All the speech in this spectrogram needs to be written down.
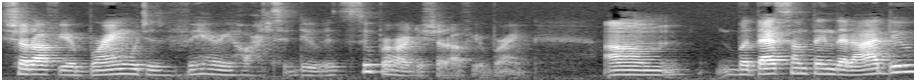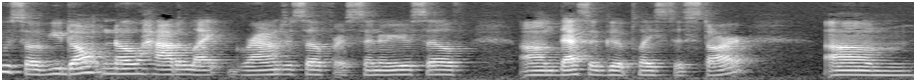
shut off your brain, which is very hard to do. It's super hard to shut off your brain. Um, but that's something that I do. So if you don't know how to like ground yourself or center yourself, um, that's a good place to start. Um,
